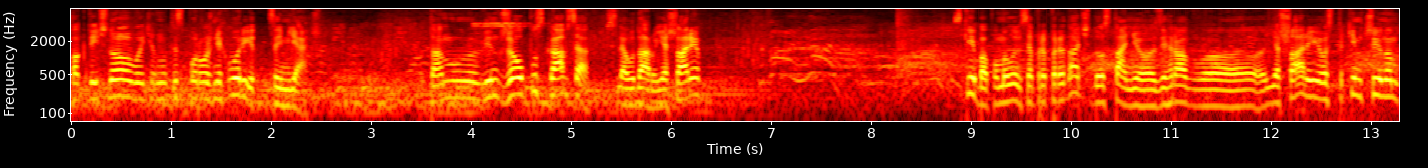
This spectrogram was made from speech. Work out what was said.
фактично витягнути з порожніх воріт цей м'яч. Там е, він вже опускався після удару Яшарі. Скиба помилився при передачі. До останнього зіграв е, Яшарі. Ось таким чином.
